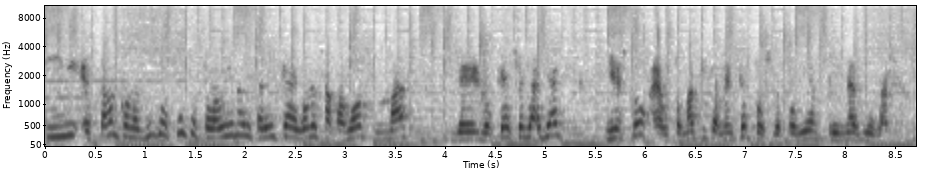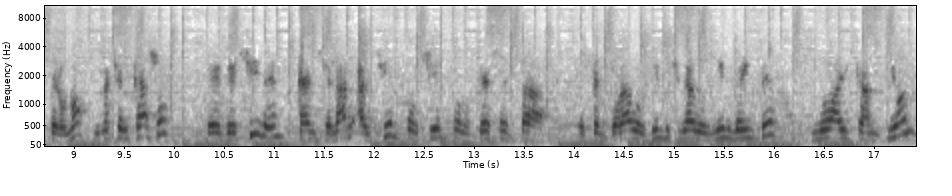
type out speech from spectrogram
y estaban con los mismos puntos, todavía una diferencia de goles a favor más de lo que es el Ajax y esto automáticamente pues lo ponía en primer lugar. Pero no, no es el caso. Eh, deciden cancelar al 100% lo que es esta temporada 2019-2020. No hay campeón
